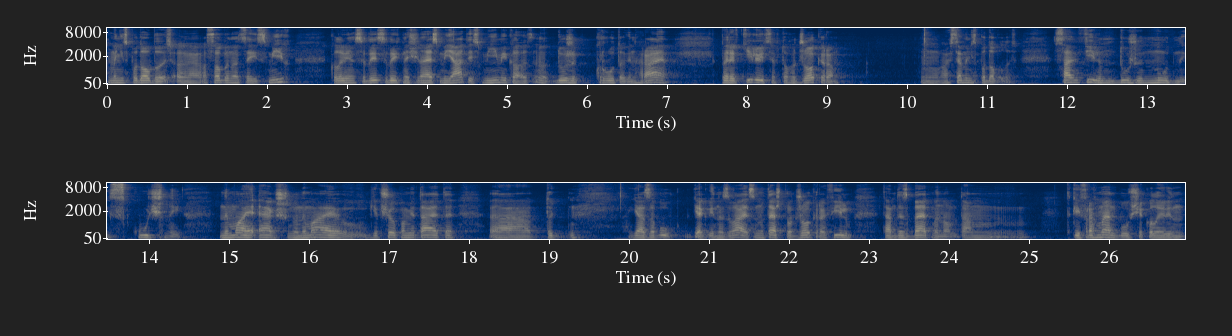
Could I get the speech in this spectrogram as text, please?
мені сподобалось. Е, Особливо цей сміх, коли він сидить, сидить, починає сміятись, міміка. Ну, дуже круто він грає, перевтілюється в того Джокера. Ось це мені сподобалось. Сам фільм дуже нудний, скучний, немає екшену, немає, якщо ви пам'ятаєте, е, то я забув, як він називається. Ну теж про Джокера фільм, там, де з Бетменом. Там такий фрагмент був ще, коли він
